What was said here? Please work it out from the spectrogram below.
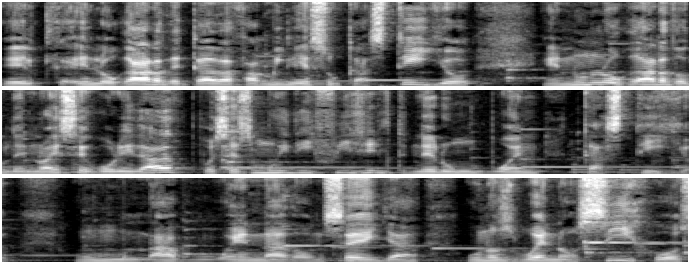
el, hogar de cada familia es su castillo, en un lugar donde no hay seguridad, pues es muy difícil tener un buen castillo, una buena doncella, unos buenos hijos,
